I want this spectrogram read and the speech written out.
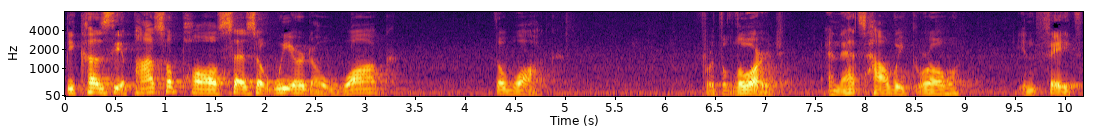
because the Apostle Paul says that we are to walk the walk for the Lord, and that's how we grow in faith.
